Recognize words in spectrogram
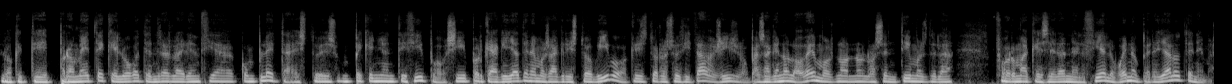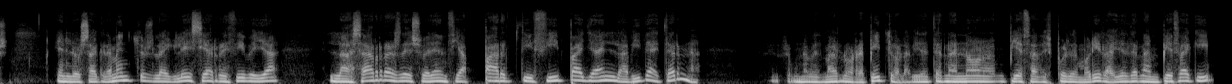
lo que te promete que luego tendrás la herencia completa. Esto es un pequeño anticipo, sí, porque aquí ya tenemos a Cristo vivo, a Cristo resucitado, sí, lo que pasa que no lo vemos, no, no lo sentimos de la forma que será en el cielo. Bueno, pero ya lo tenemos. En los sacramentos la Iglesia recibe ya las arras de su herencia, participa ya en la vida eterna una vez más lo repito, la vida eterna no empieza después de morir, la vida eterna empieza aquí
